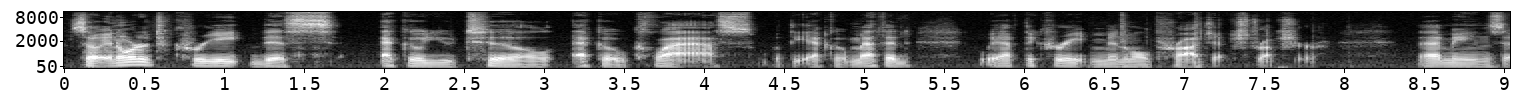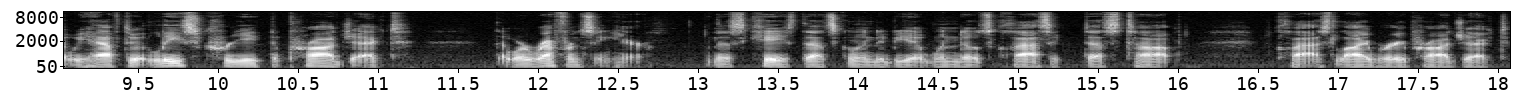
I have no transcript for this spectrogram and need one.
So in order to create this echo util echo class with the echo method, we have to create minimal project structure. That means that we have to at least create the project that we're referencing here. In this case, that's going to be a Windows Classic Desktop class library project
